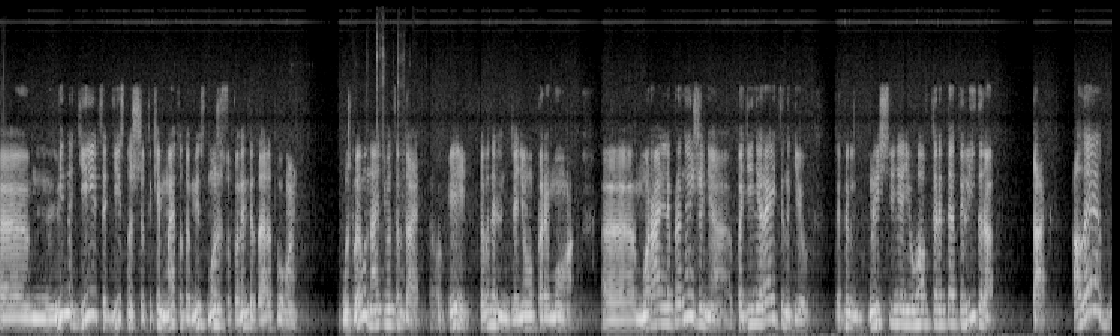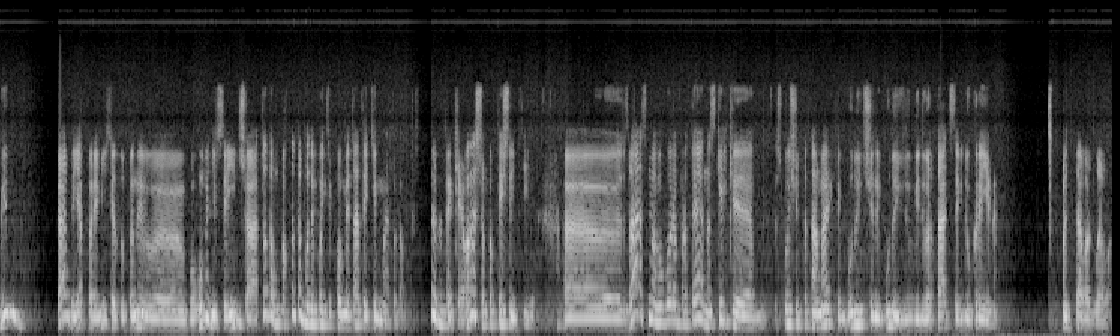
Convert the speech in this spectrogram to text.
Е, він надіється дійсно, що таким методом він зможе зупинити зараз вогонь. Можливо, навіть йому це вдасться. Окей, це буде для нього перемога. Е, моральне приниження, падіння рейтингів, знищення його авторитету лідера. Так, але він каже: я переміг, я зупинив е, вогонь і все інше. А хто там, а хто там буде потім пам'ятати, яким методом? Це таке. Вона ще фактично діє. Е, зараз ми говоримо про те, наскільки Сполучені Штати Америки будуть чи не будуть відвертатися від України. Ось це важливо.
